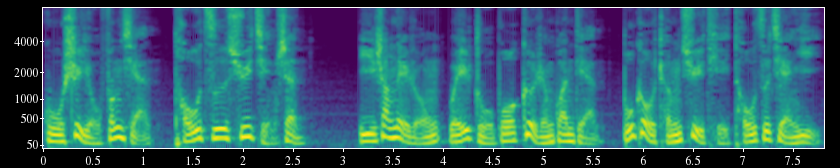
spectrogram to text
股市有风险，投资需谨慎。以上内容为主播个人观点，不构成具体投资建议。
